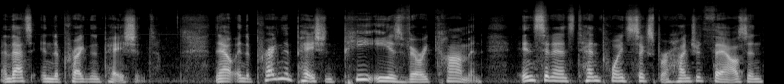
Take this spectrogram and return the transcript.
and that's in the pregnant patient. Now, in the pregnant patient, PE is very common. Incidence 10.6 per 100,000.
